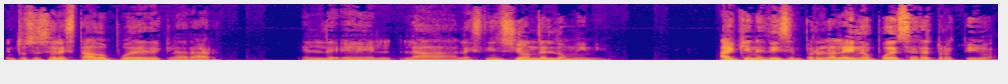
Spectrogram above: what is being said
entonces el Estado puede declarar la, extinción del dominio. Hay quienes dicen, pero la ley no puede ser retroactiva.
